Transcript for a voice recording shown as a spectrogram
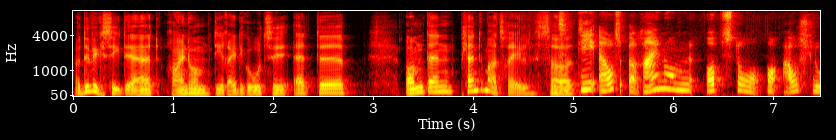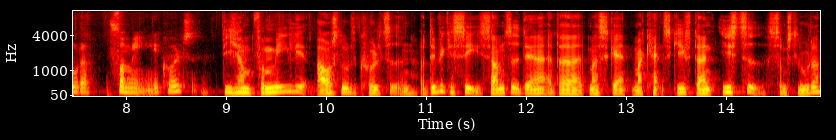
Og det vi kan se, det er, at regnorm, de er rigtig gode til at øh, omdanne plantemateriale. Så, så de afs- regnormene opstår og afslutter formentlig kultiden? De har formentlig afsluttet kultiden. Og det vi kan se samtidig, det er, at der er et markant, markant skift. Der er en istid, som slutter,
